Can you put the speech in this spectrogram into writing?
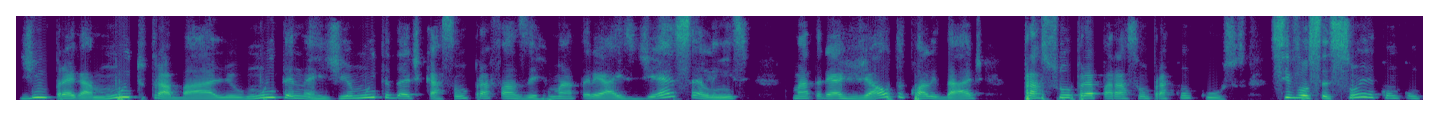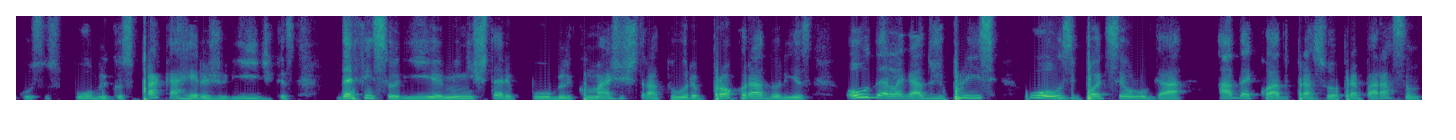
de empregar muito trabalho, muita energia, muita dedicação para fazer materiais de excelência, materiais de alta qualidade para sua preparação para concursos. Se você sonha com concursos públicos para carreiras jurídicas, defensoria, Ministério Público, magistratura, procuradorias ou delegado de polícia, o Ouse pode ser o lugar adequado para sua preparação.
